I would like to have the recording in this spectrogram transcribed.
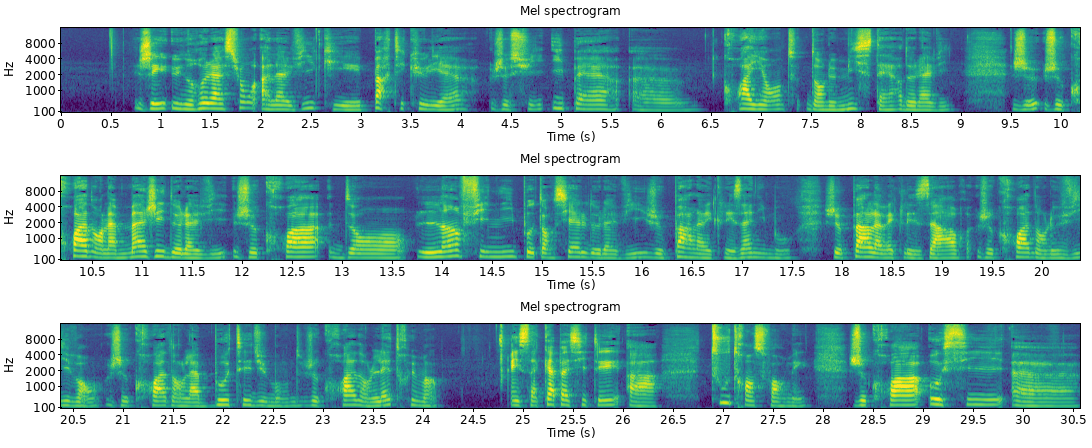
J'ai une relation à la vie qui est particulière. Je suis hyper euh, croyante dans le mystère de la vie. Je, crois dans la magie de la vie. Je crois dans l'infini potentiel de la vie. Je parle avec les animaux. Je parle avec les arbres. Je crois dans le vivant. Je crois dans la beauté du monde. Je crois dans l'être humain et sa capacité à tout transformer. Je crois aussi euh,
